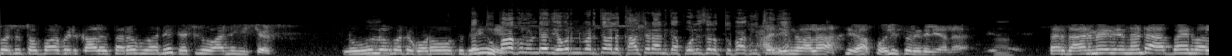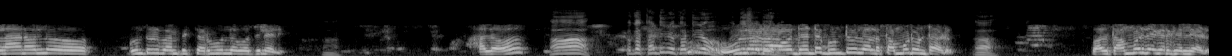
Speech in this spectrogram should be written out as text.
పోతే తుపాకు పెట్టి కాలుస్తారో అని గట్టిగా వార్నింగ్ ఇచ్చాడు. నువ్వు ఊళ్ళో పోతే గొడవ అవుతుంది. తుపాకులు ఉండేది ఎవరిని పడితే వాళ్ళు కాల్చడానికి ఆ పోలీసులకు తుపాకులు ఇచ్చేది? వాళ్ళ ఆ పోలీసులు తెలియాలా? సరే దాని మీద ఏంటంటే ఆ అబ్బాయిని వాళ్ళ నాన్న వాళ్ళు గుంటూరు పంపించారు ఊళ్ళో వదిలేని. ఆ. హలో? ఓకే కంటిన్యూ కంటిన్యూ ఊళ్ళో రావద్దంటే గుంటూరు వాళ్ళ తమ్ముడు ఉంటాడు. వాళ్ళ తమ్ముడి దగ్గరికి వెళ్ళాడు.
